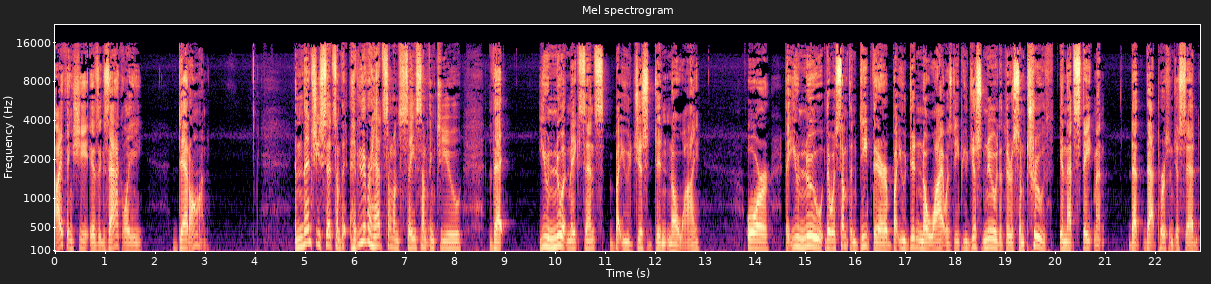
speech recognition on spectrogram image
I think she is exactly dead on. And then she said something. Have you ever had someone say something to you that you knew it makes sense, but you just didn't know why? Or that you knew there was something deep there, but you didn't know why it was deep. You just knew that there's some truth in that statement that that person just said.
